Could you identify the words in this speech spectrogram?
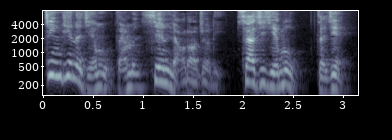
今天的节目咱们先聊到这里，下期节目再见。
